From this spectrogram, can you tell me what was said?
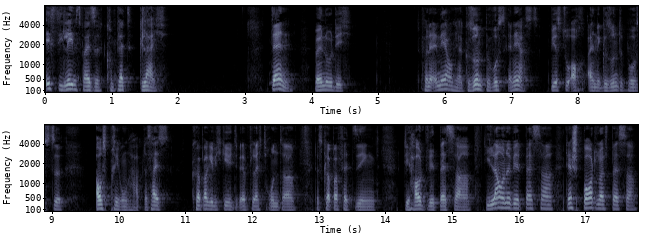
ist die Lebensweise komplett gleich. Denn wenn du dich von der Ernährung her gesund, bewusst ernährst, wirst du auch eine gesunde, bewusste Ausprägung haben. Das heißt, Körpergewicht geht vielleicht runter, das Körperfett sinkt, die Haut wird besser, die Laune wird besser, der Sport läuft besser.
